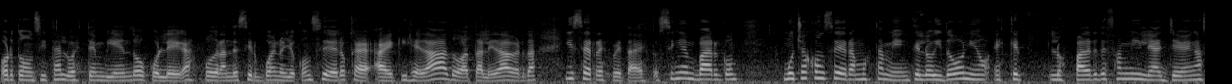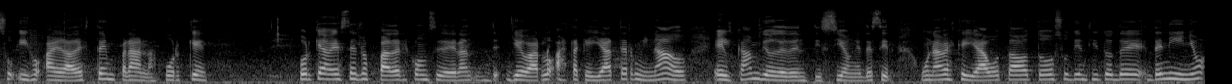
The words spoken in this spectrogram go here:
ortodoncistas lo estén viendo o colegas podrán decir, bueno, yo considero que a, X edad o a tal edad, ¿verdad? Y se respeta esto. Sin embargo, Muchos consideramos también que lo idóneo es que los padres de familia lleven a su hijo a edades tempranas. ¿Por qué? Porque a veces los padres consideran llevarlo hasta que ya ha terminado el cambio de dentición, es decir, una vez que ya ha botado todos sus dientitos de, niño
